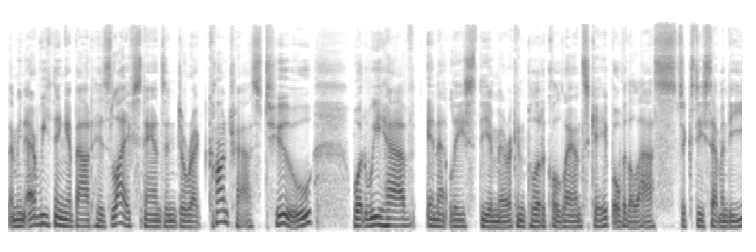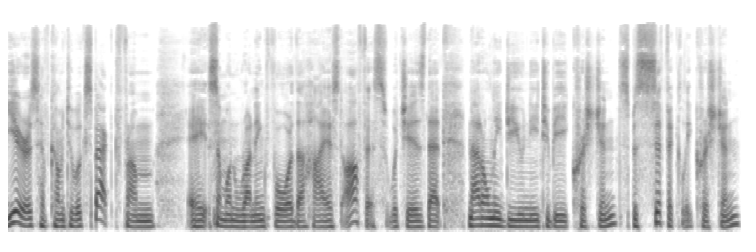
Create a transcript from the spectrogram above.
I mean, everything about his life stands in direct contrast to what we have in at least the American political landscape over the last 60, 70 years have come to expect from a, someone running for the highest office, which is that not only do you need to be Christian, specifically Christian,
